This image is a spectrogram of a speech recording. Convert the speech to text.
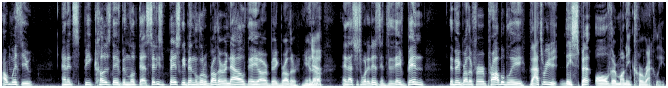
I'm with you. And it's because they've been looked at. City's basically been the little brother and now they are big brother, you know? Yeah. And that's just what it is. They've been the big brother for probably That's where you, they spent all their money correctly.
